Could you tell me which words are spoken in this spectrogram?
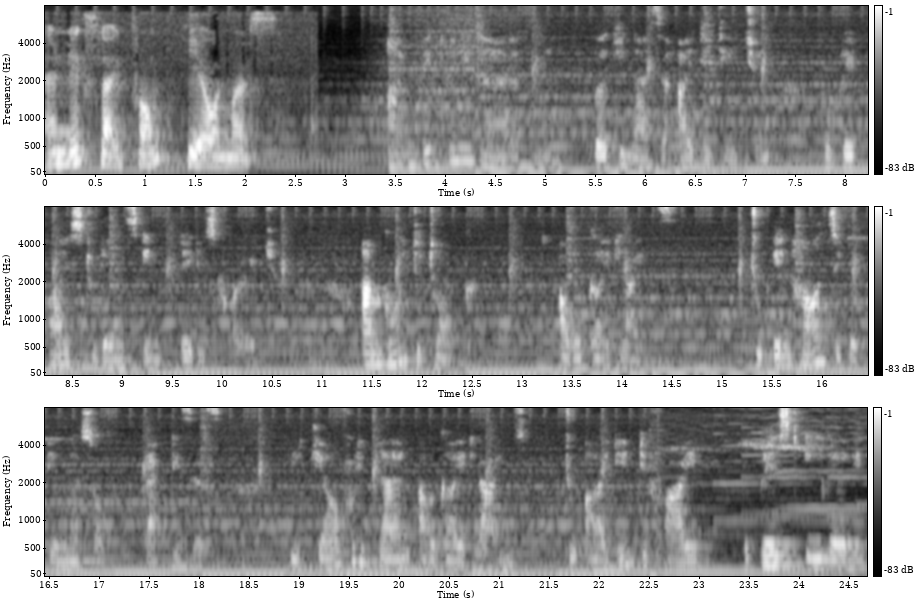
and next slide from here onwards. I'm Vidwani Dayaratnan, working as an IT teacher for grade 5 students in Ladies College. I'm going to talk our guidelines to enhance effectiveness of practices. We carefully plan our guidelines to identify the best e-learning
